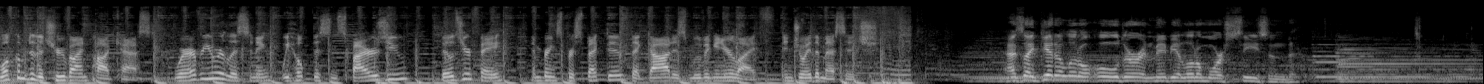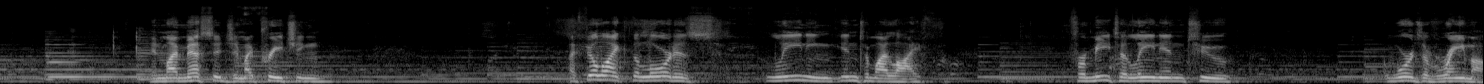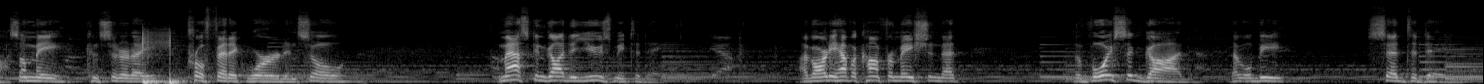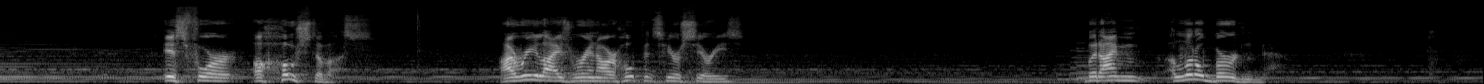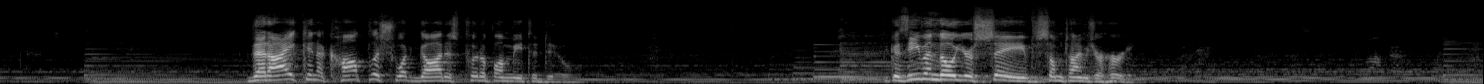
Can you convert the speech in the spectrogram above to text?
Welcome to the True Vine Podcast. Wherever you are listening, we hope this inspires you, builds your faith, and brings perspective that God is moving in your life. Enjoy the message. As I get a little older and maybe a little more seasoned in my message and my preaching, I feel like the Lord is leaning into my life for me to lean into words of Rhema. Some may consider it a prophetic word, and so I'm asking God to use me today. I've already have a confirmation that the voice of God that will be said today is for a host of us. I realize we're in our Hope is Here series, but I'm a little burdened that I can accomplish what God has put upon me to do. Because even though you're saved, sometimes you're hurting.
